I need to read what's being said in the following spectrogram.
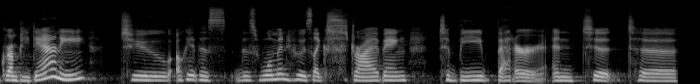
grumpy Danny to okay this this woman who's like striving to be better and to to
